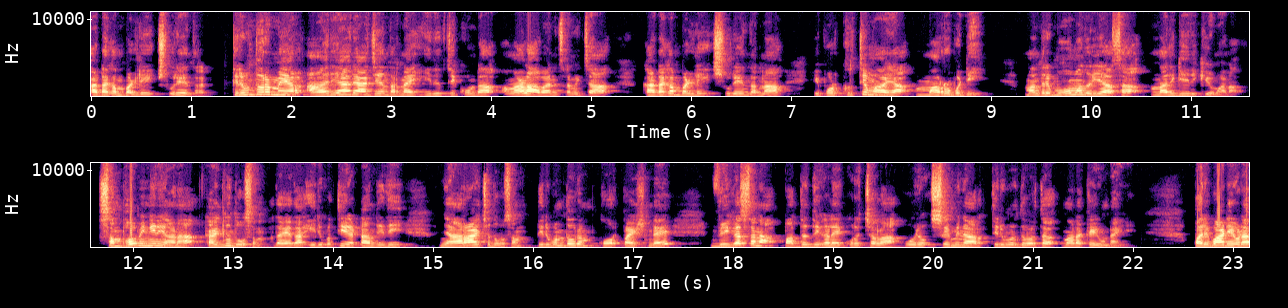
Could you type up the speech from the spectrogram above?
കടകംപള്ളി സുരേന്ദ്രൻ. തിരുവനന്തപുരം മേയർ ആര്യ രാജേന്ദ്രനെ ഇരുത്തിക്കൊണ്ട് ആളാവാൻ ശ്രമിച്ച കടകംപള്ളി സുരേന്ദ്രന് ഇപ്പോൾ കൃത്യമായ മറുപടി മന്ത്രി മുഹമ്മദ് റിയാസ നൽകിയിരിക്കുകയുമാണ്. സംഭവം ഇങ്ങനെയാണ്. കഴിഞ്ഞ ദിവസം അതായത് ഇരുപത്തിയെട്ടാം തീയതി ഞായറാഴ്ച ദിവസം തിരുവനന്തപുരം കോർപ്പറേഷന്റെ വികസന പദ്ധതികളെക്കുറിച്ചുള്ള ഒരു സെമിനാർ തിരുവനന്തപുരത്ത് നടക്കുകയുണ്ടായി. പരിപാടിയുടെ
